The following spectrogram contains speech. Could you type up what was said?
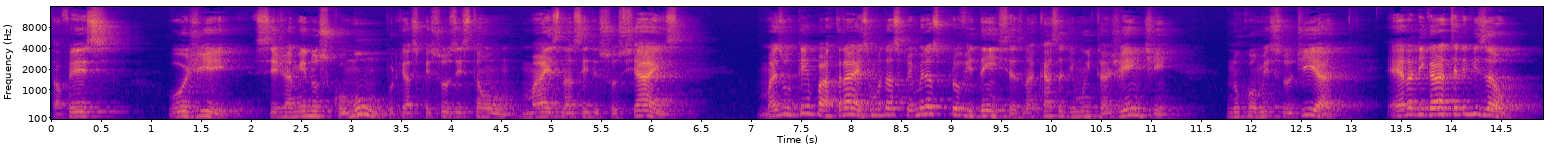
Talvez hoje seja menos comum, porque as pessoas estão mais nas redes sociais, mas um tempo atrás, uma das primeiras providências na casa de muita gente, no começo do dia, era ligar a televisão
